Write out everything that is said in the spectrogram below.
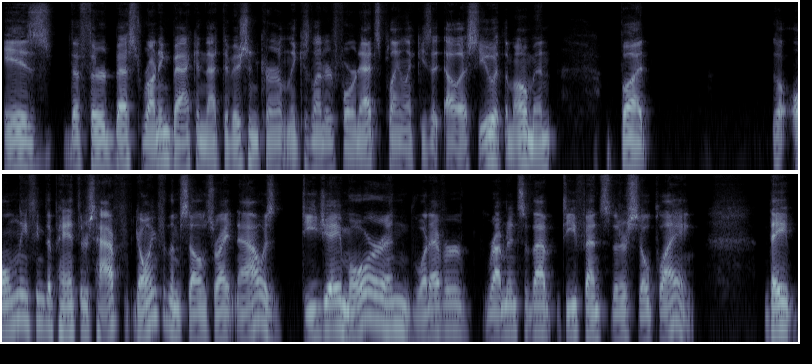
is the third best running back in that division currently because Leonard Fournette's playing like he's at LSU at the moment. But the only thing the Panthers have going for themselves right now is DJ Moore and whatever remnants of that defense that are still playing. They,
